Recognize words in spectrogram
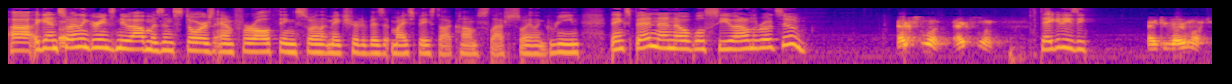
uh, again, Soylent Green's new album is in stores, and for all things Soylent, make sure to visit myspace.com slash Soylent Green. Thanks, Ben, and uh, we'll see you out on the road soon. Excellent, excellent. Take it easy. Thank you very much.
